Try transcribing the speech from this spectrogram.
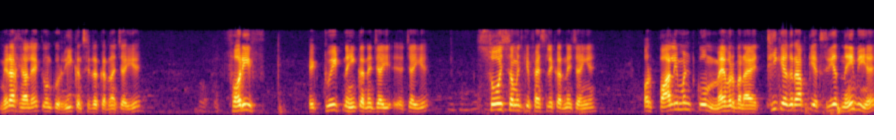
मेरा ख्याल है कि उनको रिकंसिडर करना चाहिए। फौरी एक ट्वीट नहीं करने चाहिए चाहिए। सोच समझ के फैसले करने चाहिए। और पार्लियामेंट को मैवर बनाए। ठीक है, अगर आपकी अक्सरियत नहीं भी है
